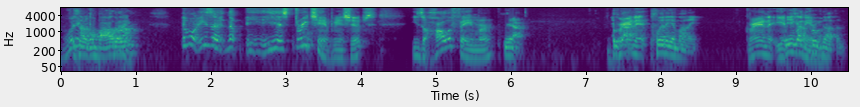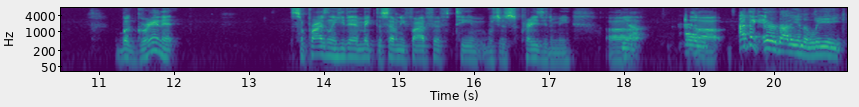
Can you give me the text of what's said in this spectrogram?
What It's not gonna bother him. Well, He's a no, he has three championships. He's a Hall of Famer. Yeah. He Granted, plenty of money. granted, yeah, he ain't got to plenty of money. nothing. But granted, surprisingly, he didn't make the 75th team, which is crazy to me. Uh, yeah. And uh, I think everybody in the league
